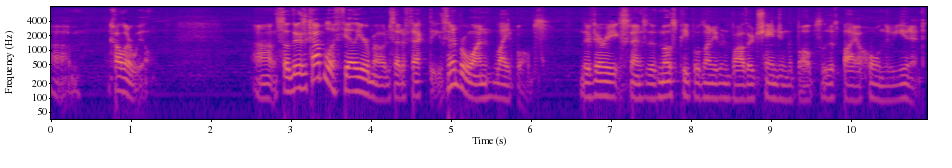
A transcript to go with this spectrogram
um, color wheel. Uh, so there's a couple of failure modes that affect these. Number one, light bulbs. They're very expensive. Most people don't even bother changing the bulbs, so just buy a whole new unit.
